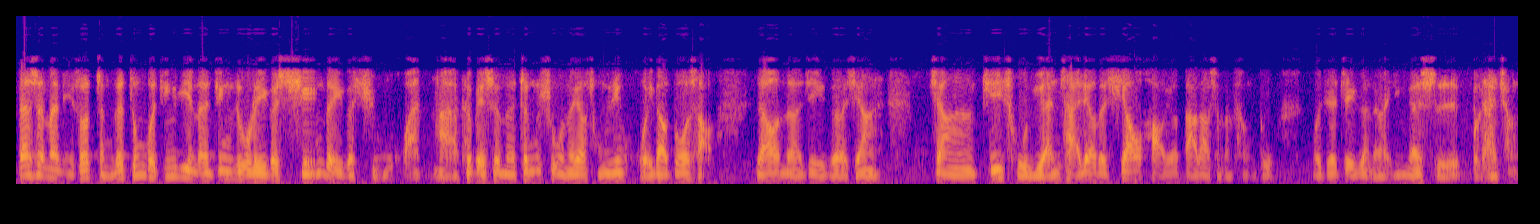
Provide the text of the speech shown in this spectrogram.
但是呢，你说整个中国经济呢进入了一个新的一个循环啊，特别是呢增速呢要重新回到多少，然后呢这个像像基础原材料的消耗要达到什么程度，我觉得这个呢应该是不太成立。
